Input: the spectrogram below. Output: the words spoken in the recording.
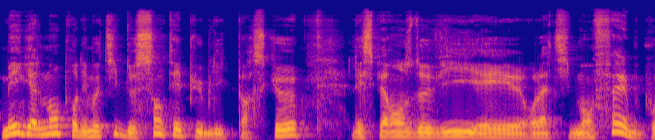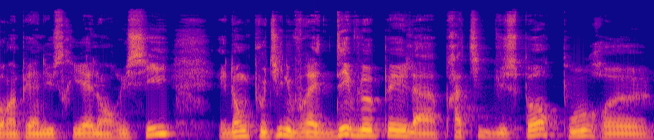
mais également pour des motifs de santé publique, parce que l'espérance de vie est relativement faible pour un pays industriel en Russie, et donc Poutine voudrait développer la pratique du sport pour euh,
